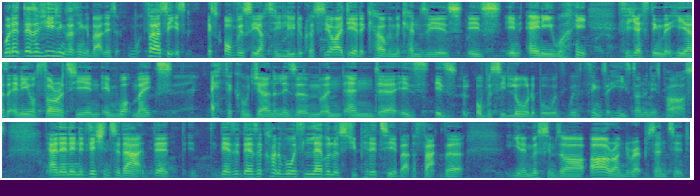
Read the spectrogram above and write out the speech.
Well, there's a few things I think about this. Firstly, it's, it's obviously utterly ludicrous. The idea that Kelvin MacKenzie is is in any way suggesting that he has any authority in, in what makes ethical journalism and and uh, is is obviously laudable with, with things that he's done in his past. And then in addition to that, there, there's a, there's a kind of almost level of stupidity about the fact that you know Muslims are, are underrepresented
